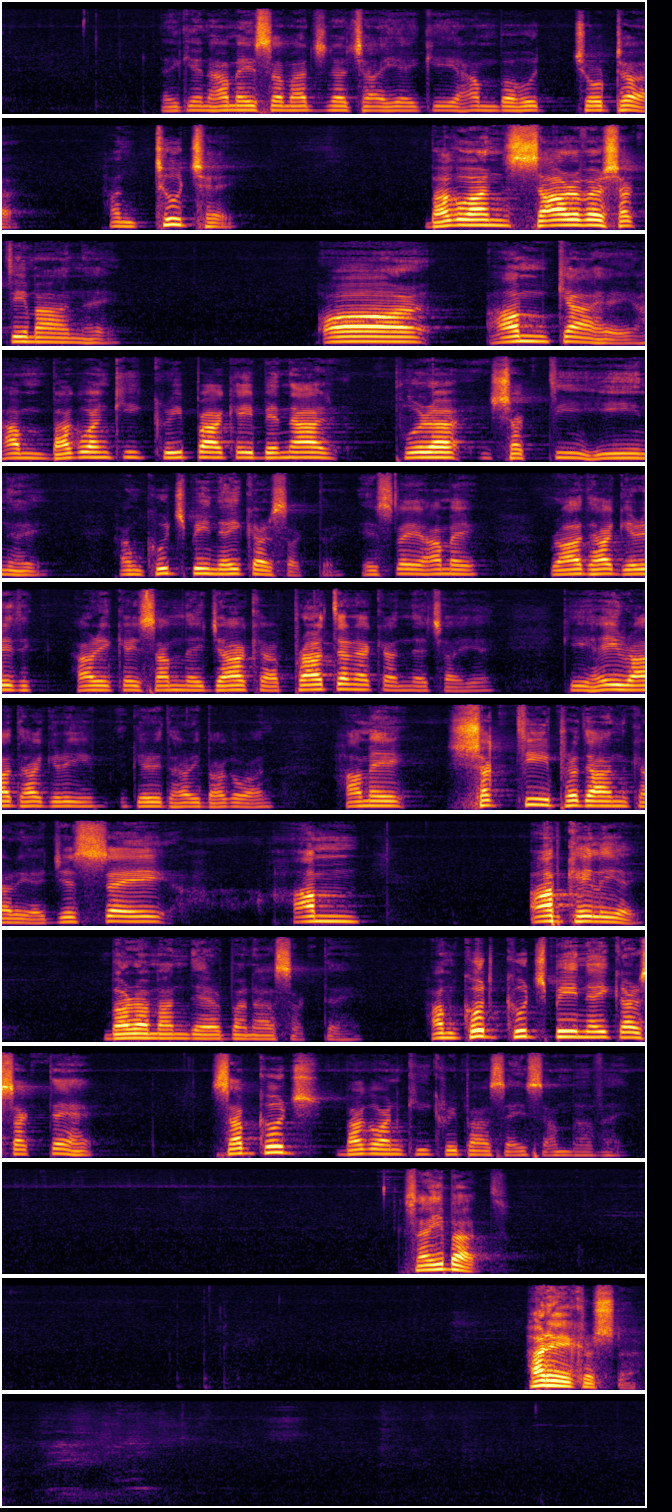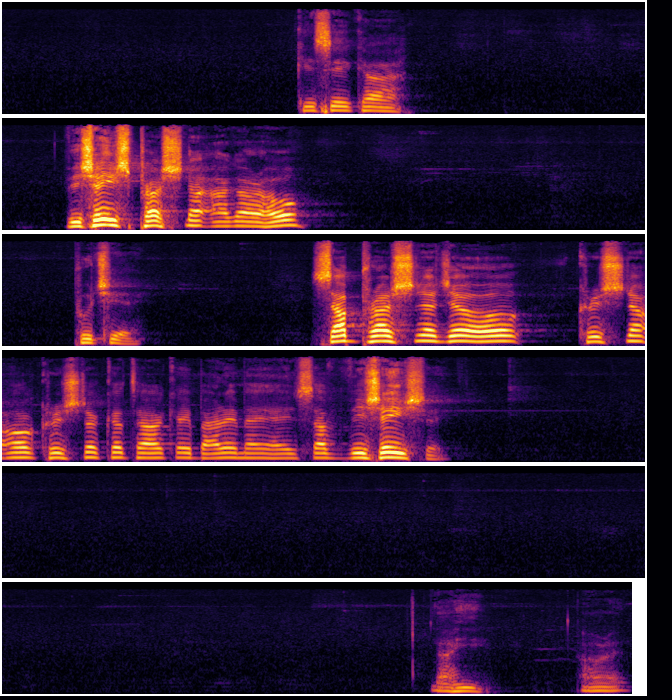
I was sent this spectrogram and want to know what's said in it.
लेकिन हमें समझना चाहिए कि हम बहुत छोटा, हम तुच्छ है। भगवान सर्वशक्तिमान है। और हम क्या है? हम भगवान की कृपा के बिना पूरा शक्तिहीन है। हम कुछ भी नहीं कर सकते। इसलिए हमें राधा गिरी हरि के सामने जाकर प्रार्थना करना चाहिए कि हे राधा गिरी गिरिधारी भगवान, हमें शक्ति प्रदान करे जिससे हम आपके लिए बड़ा मंदिर बना सकते हैं। हम खुद, कुछ भी नहीं कर सकते हैं। सब कुछ भगवान की कृपा से संभव है। सही बात। हरे कृष्ण। किसी का विशेष प्रश्न अगर हो पूछिए। सब प्रश्न जो कृष्ण और कृष्ण कथा के बारे में है, सब विशेष है। नहीं। All right.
